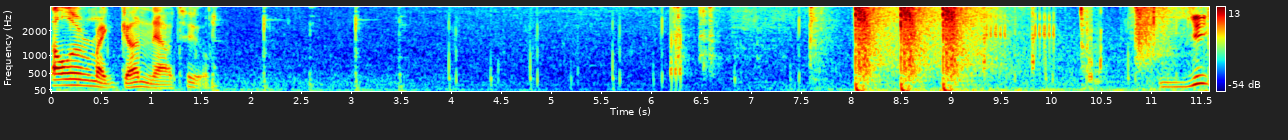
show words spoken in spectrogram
All over my gun now too. Yeet.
